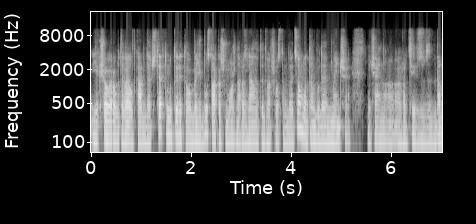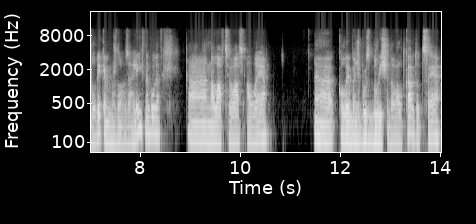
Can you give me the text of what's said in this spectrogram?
Якщо ви робите wildcard в 24-му турі, то бенчбуст також можна розглянути 26-му, 27-му, там буде менше, звичайно, гравців з даблвіками, можливо, взагалі їх не буде на лавці у вас, але е, коли бенчбуст ближче до валдкарду, це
